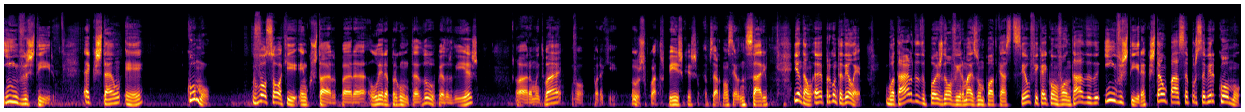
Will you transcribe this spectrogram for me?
investir. A questão é como? Vou só aqui encostar para ler a pergunta do Pedro Dias. Ora, muito bem, vou pôr aqui os quatro piscas, apesar de não ser necessário. E então, a pergunta dele é: Boa tarde, depois de ouvir mais um podcast seu, fiquei com vontade de investir. A questão passa por saber como.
